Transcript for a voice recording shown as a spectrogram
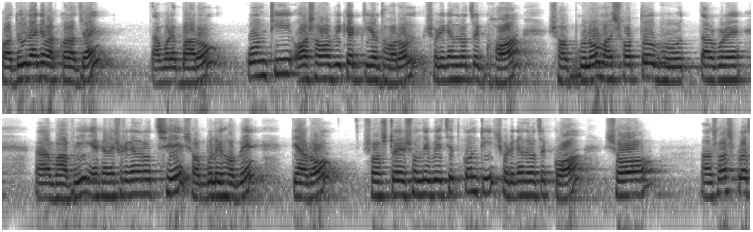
ক দুই ভাগে ভাগ করা যায়। তারপরে বারো, কোনটি অস্বাভাবিক এক ক্রিয়ার ধরন? সঠিক অ্যান্সার হচ্ছে ঘ, সবগুলো মানে শর্ত ভূত তারপরে ভাবি, এখানে সঠিক অ্যান্সার হচ্ছে সবগুলোই হবে তেরো। ষষ্ঠ এর সন্ধি বিচ্ছেদ কোনটি? সঠিক অ্যান্সার হচ্ছে ক। স প্লাস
